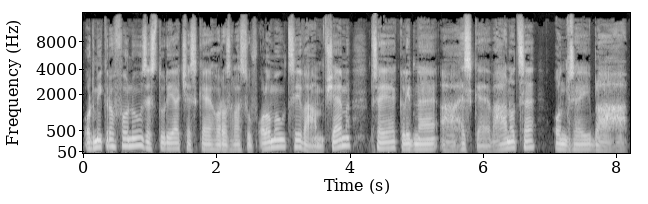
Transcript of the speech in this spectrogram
Od mikrofonu ze studia Českého rozhlasu v Olomouci vám všem přeje klidné a hezké Vánoce Ondřej Bláha.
